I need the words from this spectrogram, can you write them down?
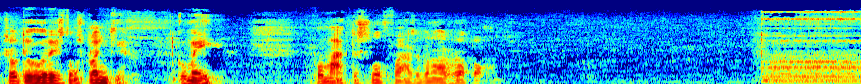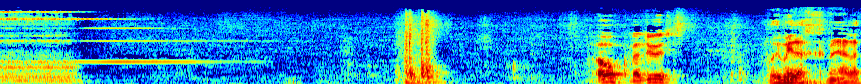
Zo te horen is het ons plantje. Kom mee. Volmaakt de slotfase van een rotochtend. Oh, bent u het? Goedemiddag, meneer.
